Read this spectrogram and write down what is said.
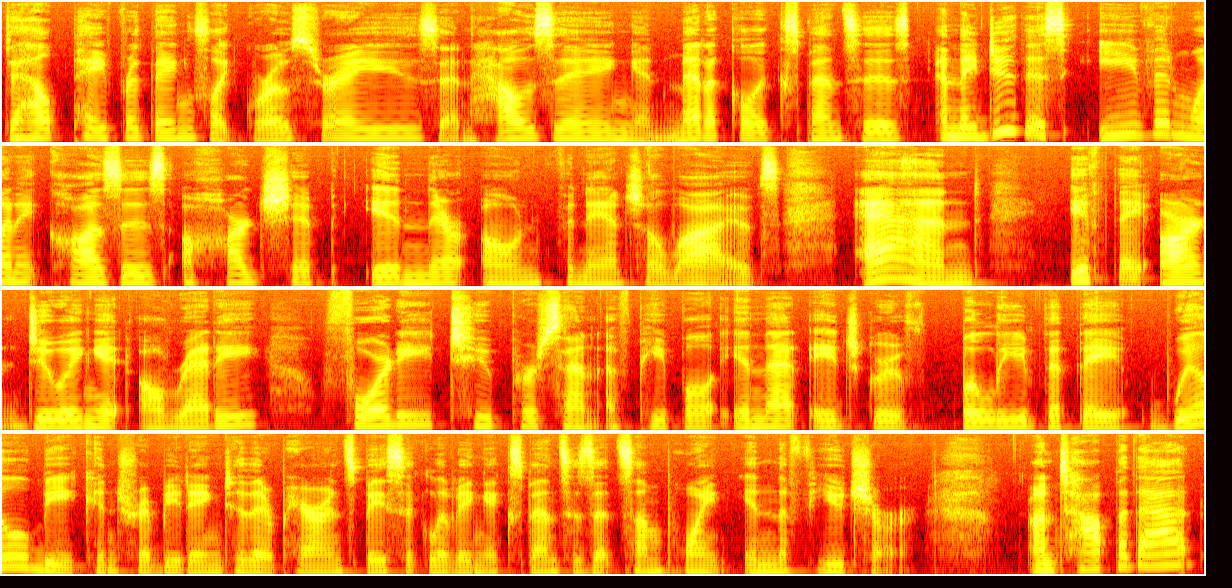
to help pay for things like groceries and housing and medical expenses. And they do this even when it causes a hardship in their own financial lives. And if they aren't doing it already, 42% of people in that age group believe that they will be contributing to their parents' basic living expenses at some point in the future. On top of that,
